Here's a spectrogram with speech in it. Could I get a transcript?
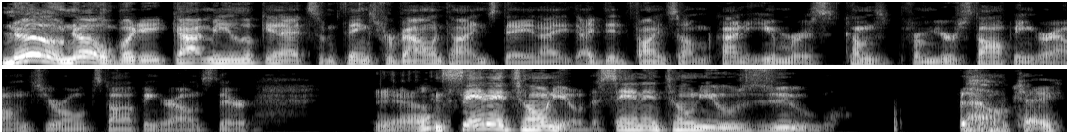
No, no, but it got me looking at some things for Valentine's Day, and I, I did find something kind of humorous. Comes from your stomping grounds, your old stomping grounds there Yeah. in San Antonio, the San Antonio Zoo. Oh, okay.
